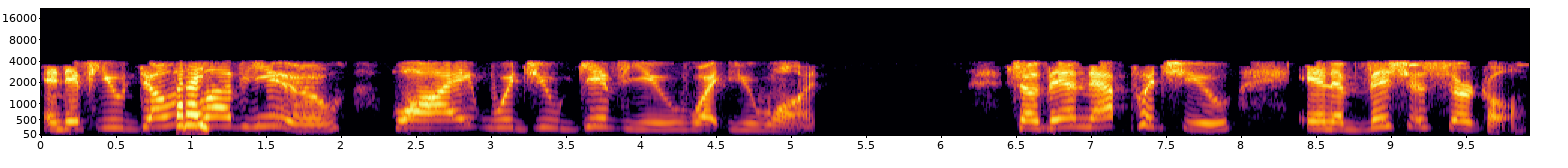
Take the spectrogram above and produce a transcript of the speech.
And if you don't but love I... you, why would you give you what you want? So then that puts you in a vicious circle.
